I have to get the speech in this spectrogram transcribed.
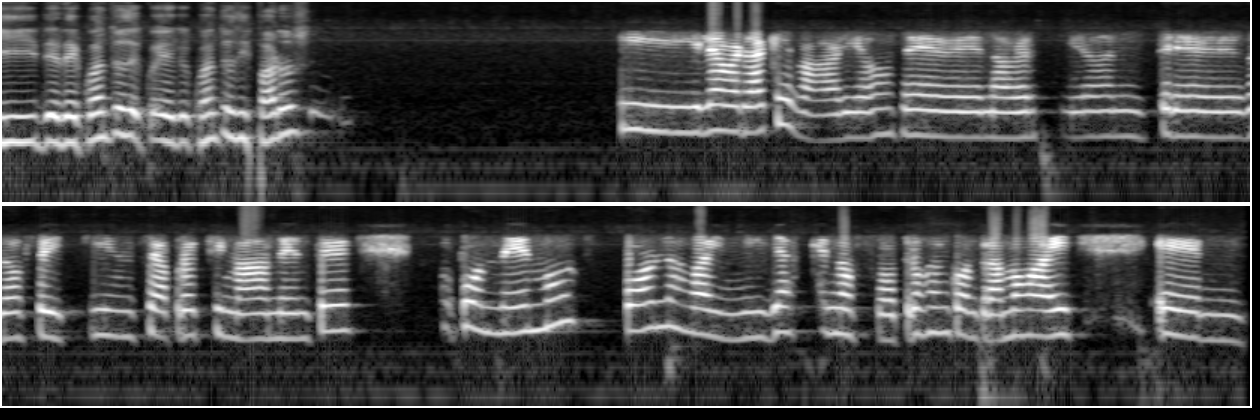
¿Y desde cuántos, de, cu- cuántos disparos? Y la verdad que varios deben haber sido entre 12 y 15 aproximadamente. Suponemos por las vainillas que nosotros encontramos ahí. Eh,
